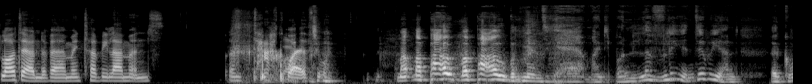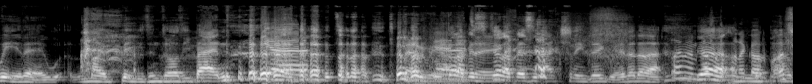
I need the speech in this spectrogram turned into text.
blodau arno fe, mae'n tyfu lemons yn tachwedd. Mae ma pawb, ma pawb yn mynd, ie, yeah, mae'n di bod yn lyflu yn dywi, ond y gwir yw, mae'r byd yn dod i ben. Dyna beth sy'n actually digwydd, yna. Mae'n mynd yn gorfod.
